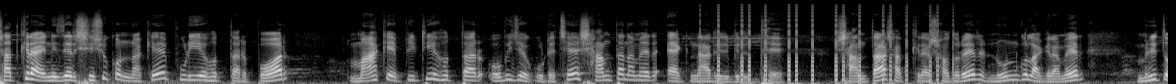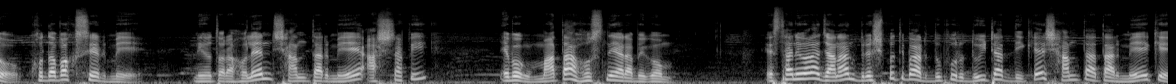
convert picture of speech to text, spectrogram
সাতক্ষীরায় নিজের শিশুকন্যাকে পুড়িয়ে হত্যার পর মাকে পিটিয়ে হত্যার অভিযোগ উঠেছে শান্তা নামের এক নারীর বিরুদ্ধে। শান্তা সাতক্ষীরা সদরের নুনগোলা গ্রামের মৃত খোদাবক্সের মেয়ে। নিহতরা হলেন শান্তার মেয়ে আশরাফি এবং মাতা হোসনেয়ারা বেগম। স্থানীয়রা জানান, বৃহস্পতিবার দুপুর দুইটার দিকে শান্তা তার মেয়েকে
